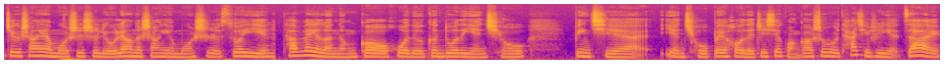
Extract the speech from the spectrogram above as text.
这个商业模式是流量的商业模式，所以他为了能够获得更多的眼球。并且眼球背后的这些广告收入，它其实也在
